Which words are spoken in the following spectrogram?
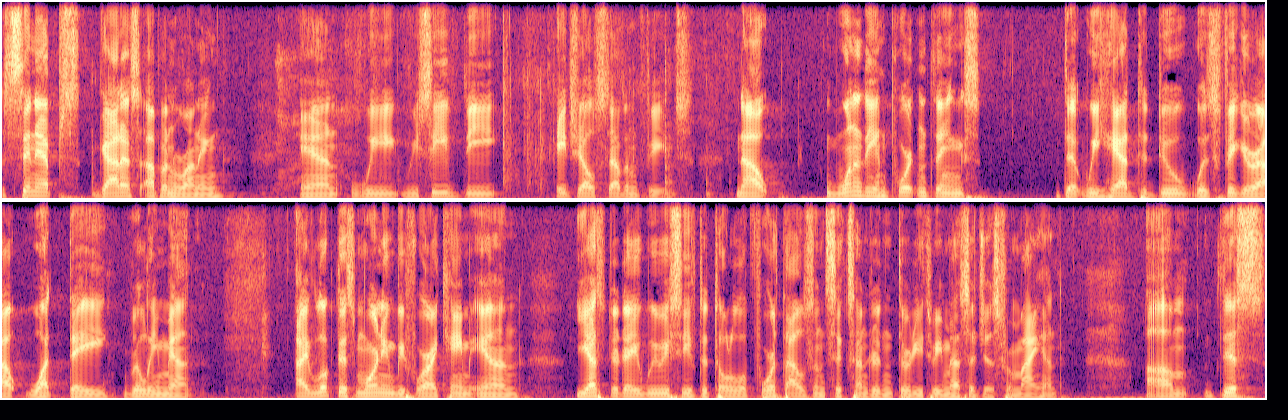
Synapse got us up and running, and we received the HL7 feeds. Now, one of the important things that we had to do was figure out what they really meant. I looked this morning before I came in. Yesterday, we received a total of 4,633 messages from MyHIN. Um, this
